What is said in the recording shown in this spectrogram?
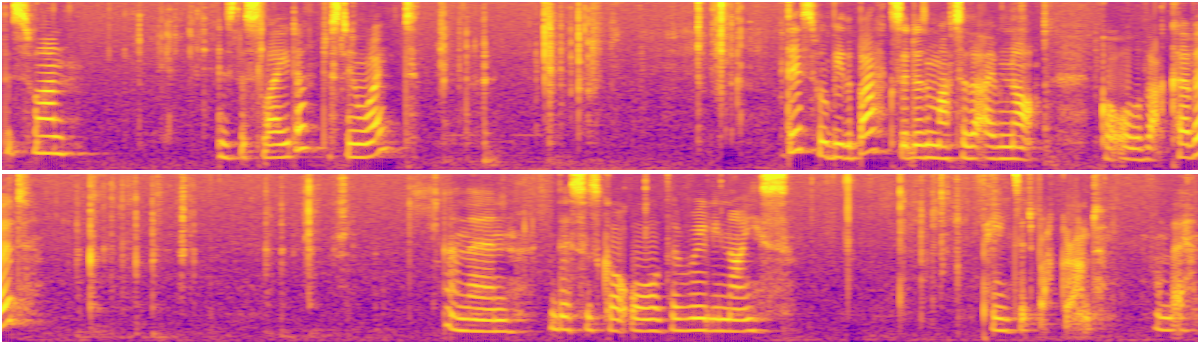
this one is the slider, just in white. This will be the back, so it doesn't matter that I've not got all of that covered. And then this has got all the really nice painted background on there.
